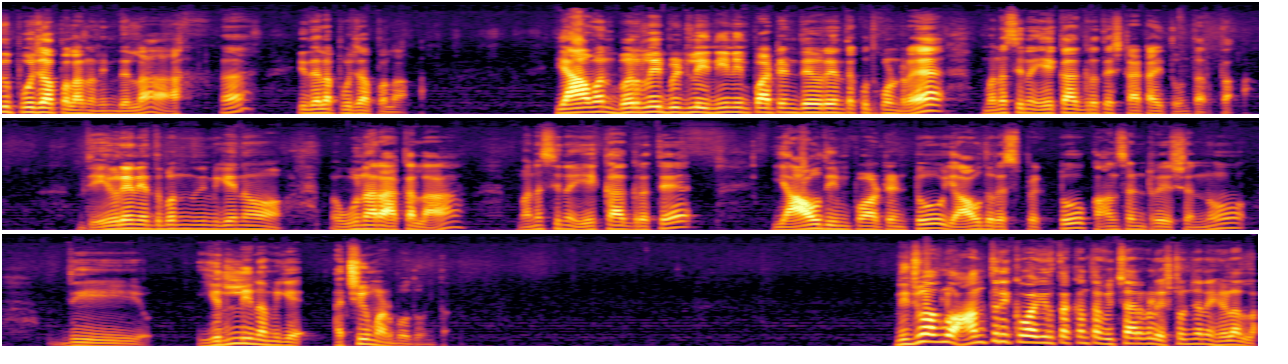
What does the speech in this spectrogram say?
ಇದು ಪೂಜಾ ಫಲನ ನಿಮ್ದೆಲ್ಲ. ಹಾಂ? ಇದೆಲ್ಲ ಪೂಜಾ ಫಲ. ಯಾವನ್ ಬರಲಿ ಬಿಡಲಿ, ನೀನು ಇಂಪಾರ್ಟೆಂಟ್ ದೇವ್ರೆ ಅಂತ ಕೂತ್ಕೊಂಡ್ರೆ ಮನಸ್ಸಿನ ಏಕಾಗ್ರತೆ ಸ್ಟಾರ್ಟ್ ಆಯಿತು ಅಂತ ಅರ್ಥ. ದೇವ್ರೇನು ಎದ್ದು ಬಂದು ನಿಮಗೇನೋ ಹೂನಾರ ಹಾಕಲ್ಲ. ಮನಸ್ಸಿನ ಏಕಾಗ್ರತೆ, ಯಾವುದು ಇಂಪಾರ್ಟೆಂಟು ಯಾವುದು ರೆಸ್ಪೆಕ್ಟು ಕಾನ್ಸಂಟ್ರೇಷನ್ನು ದಿ ಎಲ್ಲಿ ನಮಗೆ ಅಚೀವ್ ಮಾಡ್ಬೋದು ಅಂತ. ನಿಜವಾಗ್ಲೂ ಆಂತರಿಕವಾಗಿರ್ತಕ್ಕಂಥ ವಿಚಾರಗಳು ಎಷ್ಟೊಂದು ಜನ ಹೇಳಲ್ಲ.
